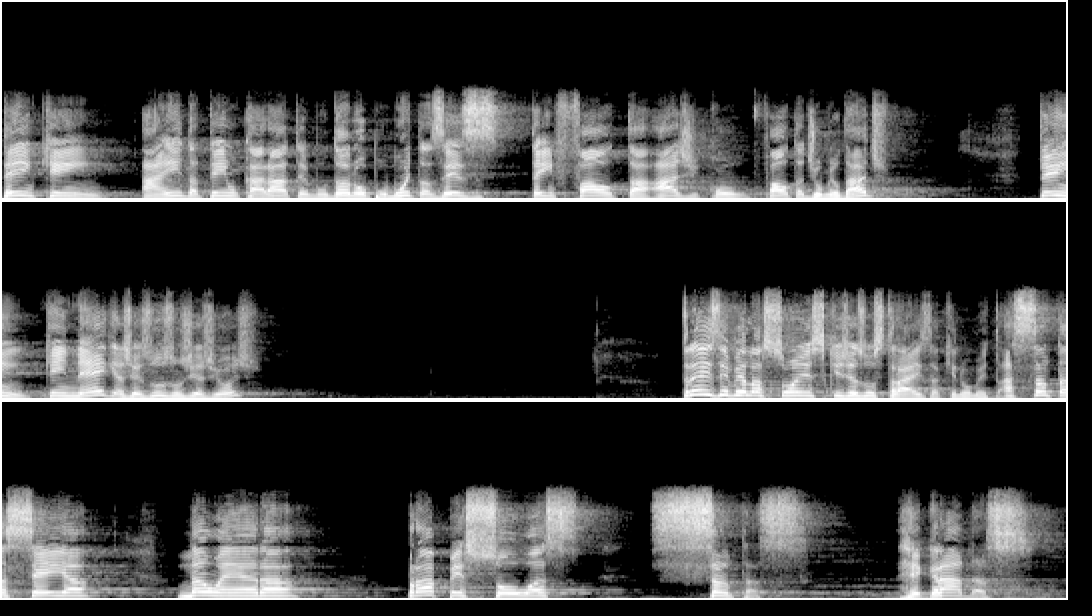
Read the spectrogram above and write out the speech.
Tem quem ainda tem um caráter mudando, ou por muitas vezes tem falta, age com falta de humildade? Tem quem negue a Jesus nos dias de hoje? Três revelações que Jesus traz aqui no momento. A Santa Ceia não era para pessoas santas, regradas,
